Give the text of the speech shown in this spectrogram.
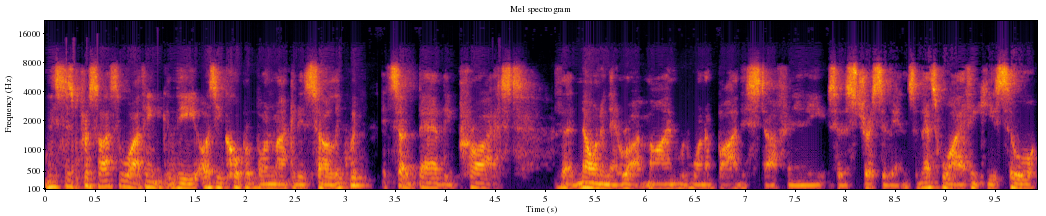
This is precisely why I think the Aussie corporate bond market is so liquid. It's so badly priced that no one in their right mind would want to buy this stuff in any sort of stress event. So that's why I think you saw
